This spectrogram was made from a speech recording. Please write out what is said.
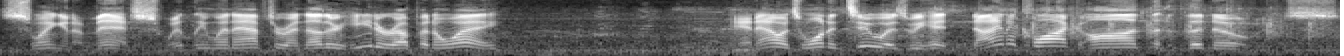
Swing and a miss. Whitley went after another heater up and away. And now it's 1 and 2 as we hit 9 o'clock on the nose.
